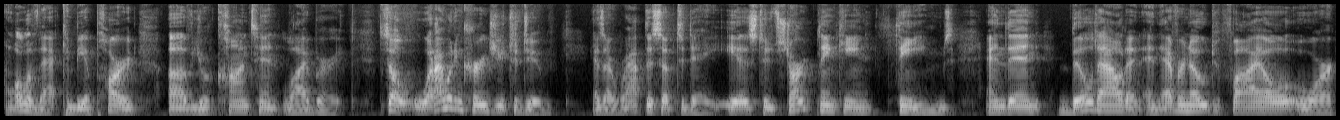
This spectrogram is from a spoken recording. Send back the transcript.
all of that can be a part of your content library. So, what I would encourage you to do as I wrap this up today is to start thinking themes and then build out an, an Evernote file or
